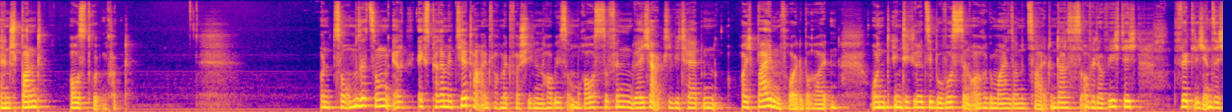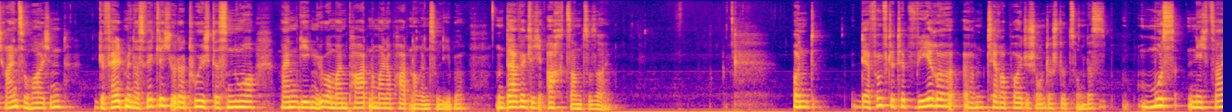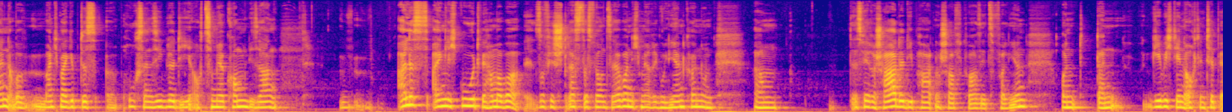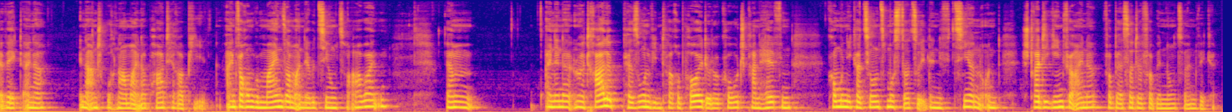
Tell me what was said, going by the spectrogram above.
entspannt ausdrücken könnt. Und zur Umsetzung experimentiert da einfach mit verschiedenen Hobbys, um herauszufinden, welche Aktivitäten euch beiden Freude bereiten und integriert sie bewusst in eure gemeinsame Zeit. Und da ist es auch wieder wichtig, wirklich in sich reinzuhorchen. Gefällt mir das wirklich oder tue ich das nur meinem Gegenüber, meinem Partner, meiner Partnerin zuliebe? Und da wirklich achtsam zu sein. Und der fünfte Tipp wäre ähm, therapeutische Unterstützung. Das muss nicht sein, aber manchmal gibt es äh, Hochsensible, die auch zu mir kommen, die sagen, alles eigentlich gut, wir haben aber so viel Stress, dass wir uns selber nicht mehr regulieren können und ähm, es wäre schade, die Partnerschaft quasi zu verlieren. Und dann gebe ich denen auch den Tipp, erwägt eine Inanspruchnahme einer Paartherapie, einfach um gemeinsam an der Beziehung zu arbeiten. Ähm, eine neutrale Person wie ein Therapeut oder Coach kann helfen, Kommunikationsmuster zu identifizieren und Strategien für eine verbesserte Verbindung zu entwickeln.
